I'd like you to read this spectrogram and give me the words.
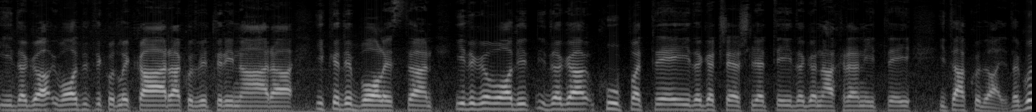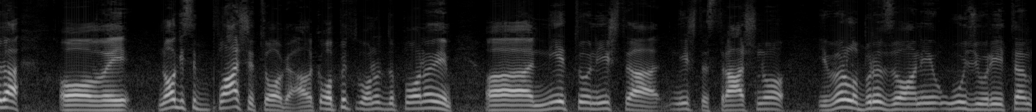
i da ga vodite kod lekara, kod veterinara i kad je bolestan i da ga vodite i da ga kupate i da ga češljate i da ga nahranite i, i tako dalje. Tako da, ovaj, mnogi se plaše toga, ali opet ono da ponovim, a, nije to ništa, ništa strašno i vrlo brzo oni uđu u ritam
